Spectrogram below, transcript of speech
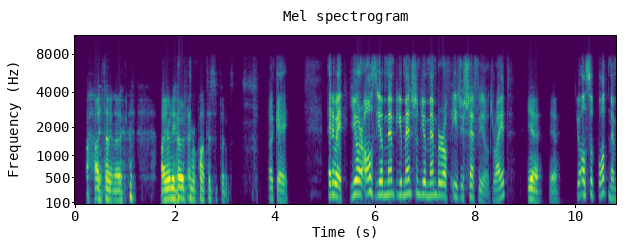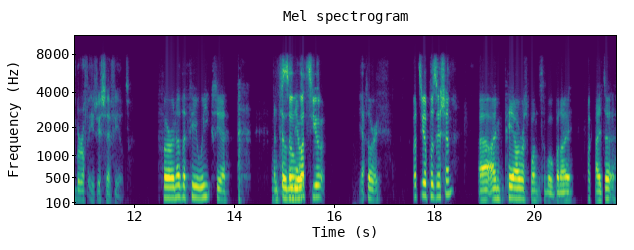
I don't know. I only heard from a participant. Okay. Anyway, you're also you mem- you mentioned you're a member of AEGEE Sheffield, right? Yeah, yeah. You're also board member of AEGEE Sheffield. For another few weeks, yeah. Until the so new. what's your yeah. Sorry. what's your position? Uh, I'm PR responsible, but I I don't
